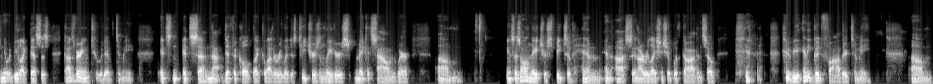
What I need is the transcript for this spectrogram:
And it would be like this is God's very intuitive to me it's it's uh, not difficult like a lot of religious teachers and leaders make it sound where um it says all nature speaks of him and us in our relationship with god. And so it would be any good father to me um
